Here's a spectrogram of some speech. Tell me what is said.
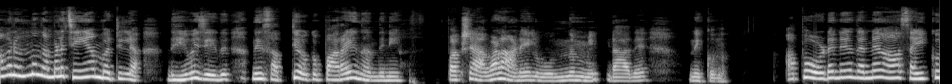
അവനൊന്നും നമ്മളെ ചെയ്യാൻ പറ്റില്ല. ദയവ് ചെയ്ത് നീ സത്യമൊക്കെ പറയ് നന്ദിനി. പക്ഷെ അവളാണേൽ ഒന്നും മിണ്ടാതെ നിൽക്കുന്നു. അപ്പൊ ഉടനെ തന്നെ ആ സൈക്കോ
